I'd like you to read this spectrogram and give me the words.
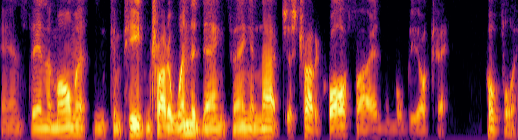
and stay in the moment and compete and try to win the dang thing and not just try to qualify, and then we'll be okay, hopefully.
